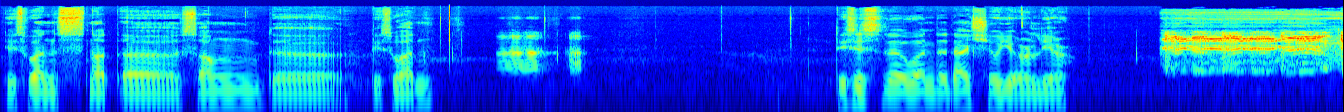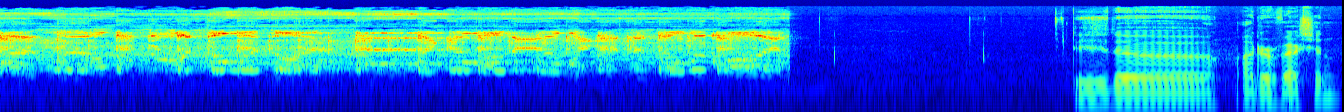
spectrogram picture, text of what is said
This one's not a song, the this one. This is the one that I showed you earlier. This is the other version.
